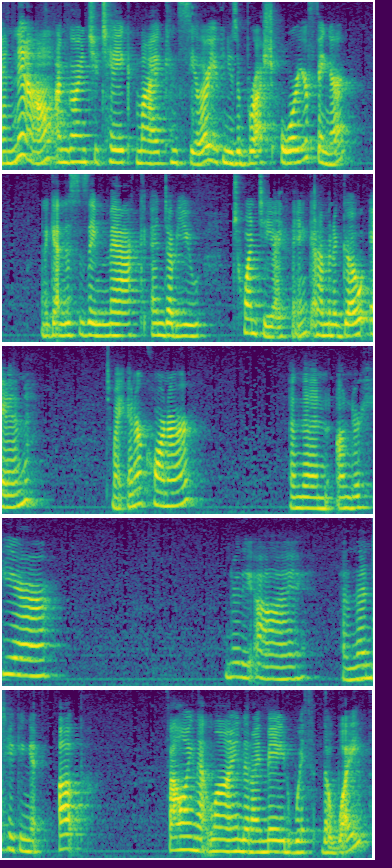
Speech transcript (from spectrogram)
And now I'm going to take my concealer. You can use a brush or your finger. And again, this is a MAC NW20, I think. And I'm gonna go in to my inner corner and then under here, under the eye, and then taking it up, following that line that I made with the wipe.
